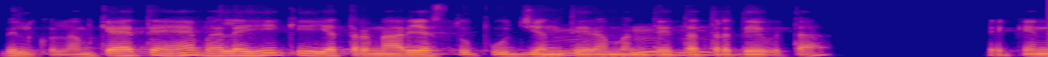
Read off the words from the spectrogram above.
बिल्कुल हम कहते हैं भले ही कि यत्र नार्यस्तु पूज्यंते रमनते तत्र देवता लेकिन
